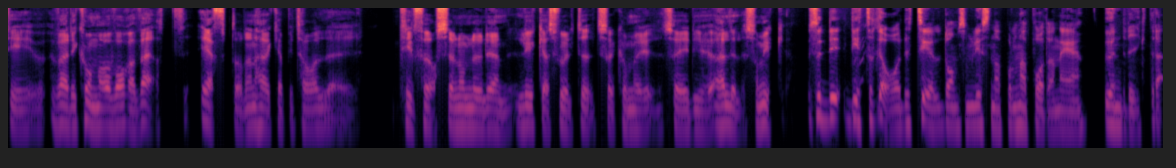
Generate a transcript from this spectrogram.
till vad det kommer att vara värt efter den här kapital eh, tillförseln, om nu den lyckas fullt ut, så, kommer, så är det ju alldeles för mycket. Så ditt råd till de som lyssnar på den här podden är undvik det där?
